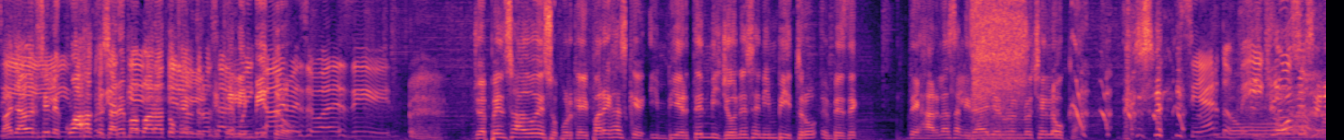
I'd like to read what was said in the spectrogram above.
Vaya a ver si le cuaja, que sale es más barato que el- otro que sale el muy in vitro. caro, eso va a decir. Yo he pensado eso porque hay parejas que invierten millones en in vitro en vez de dejarla salir a ella en una noche loca. Cierto. No, incluso, en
